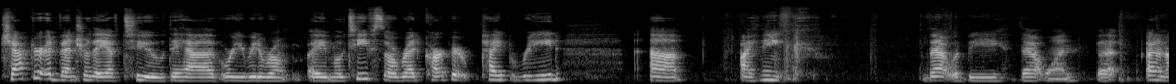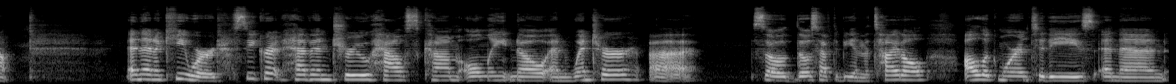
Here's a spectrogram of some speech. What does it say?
chapter adventure, they have two. They have where you read a, a motif, so a red carpet type read. Uh, I think that would be that one, but I don't know. And then a keyword, secret, heaven, true, house, come, only, no, and winter. Uh, so those have to be in the title. I'll look more into these and then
